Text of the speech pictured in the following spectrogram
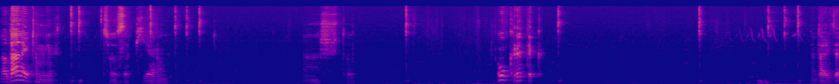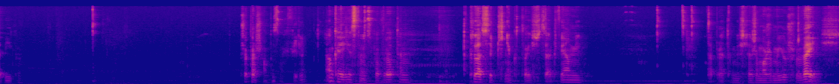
No dalej czemu nie... Co za pieron. Aż to... U, krytyk. No dalej zabij go. Przepraszam was na chwilę. Okej, jestem z powrotem. Klasycznie ktoś za drzwiami. Dobra, to myślę, że możemy już wejść.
